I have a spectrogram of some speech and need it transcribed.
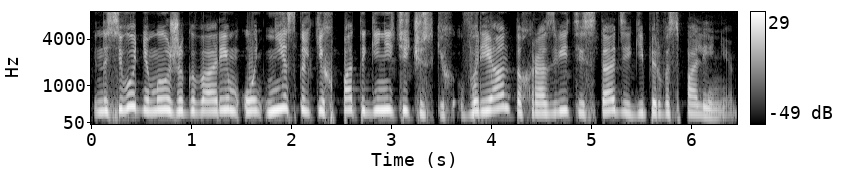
И на сегодня мы уже говорим о нескольких патогенетических вариантах развития стадии гипервоспаления.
